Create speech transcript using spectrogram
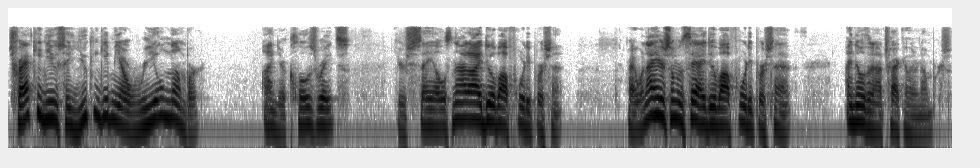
tracking you so you can give me a real number on your close rates, your sales. Not I do about 40%. Right? When I hear someone say I do about 40%, I know they're not tracking their numbers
